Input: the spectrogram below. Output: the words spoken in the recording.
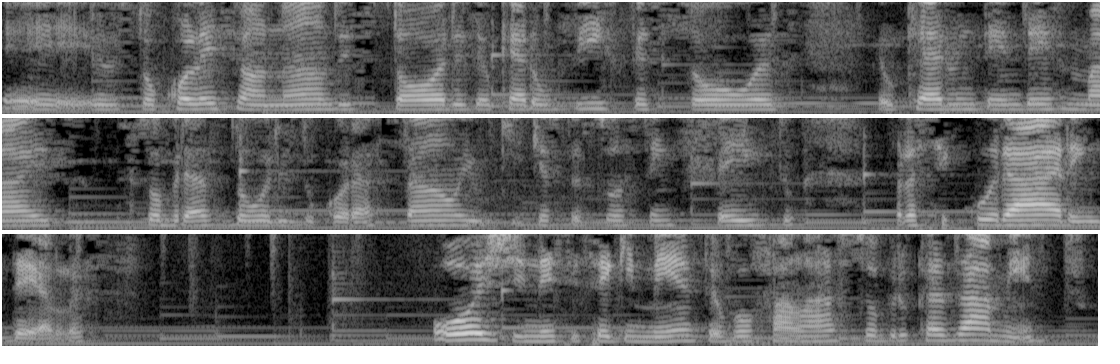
É, eu estou colecionando histórias, eu quero ouvir pessoas, eu quero entender mais sobre as dores do coração e o que, que as pessoas têm feito para se curarem delas. Hoje, nesse segmento, eu vou falar sobre o casamento.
